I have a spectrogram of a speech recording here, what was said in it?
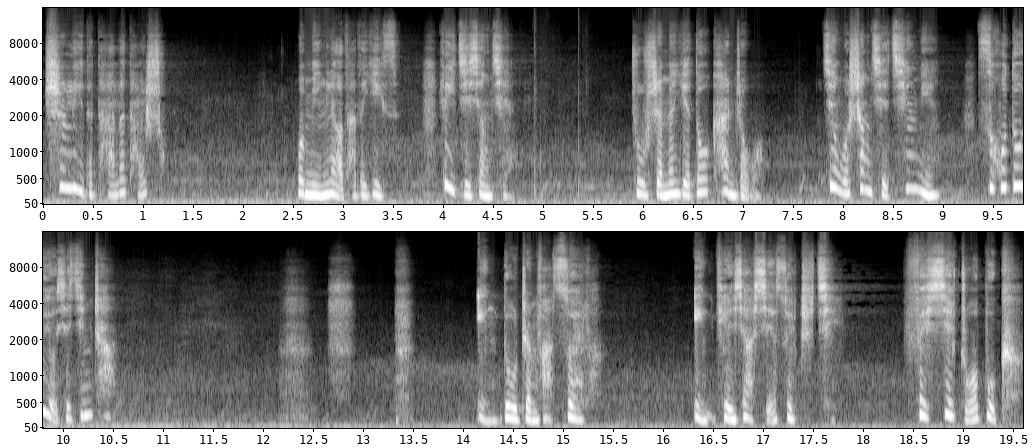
吃力的抬了抬手。我明了他的意思，立即向前。主神们也都看着我，见我尚且清明，似乎都有些惊诧。引渡阵法碎了，引天下邪祟之气，非谢卓不可。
